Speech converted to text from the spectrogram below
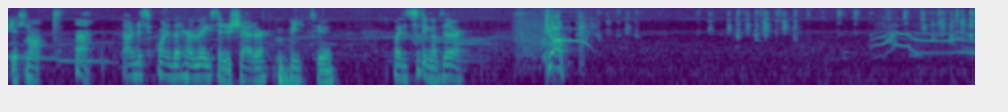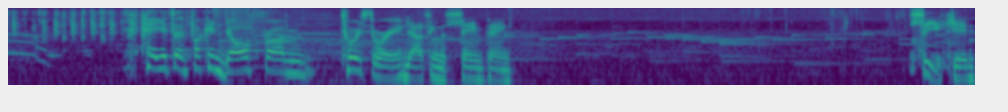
Guess not. Huh. I'm disappointed that her legs didn't shatter. Me too. Wait, it's sitting up there. Chuck! Hey, it's that fucking doll from Toy Story. Yeah, I was thinking the same thing. See you, kid.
